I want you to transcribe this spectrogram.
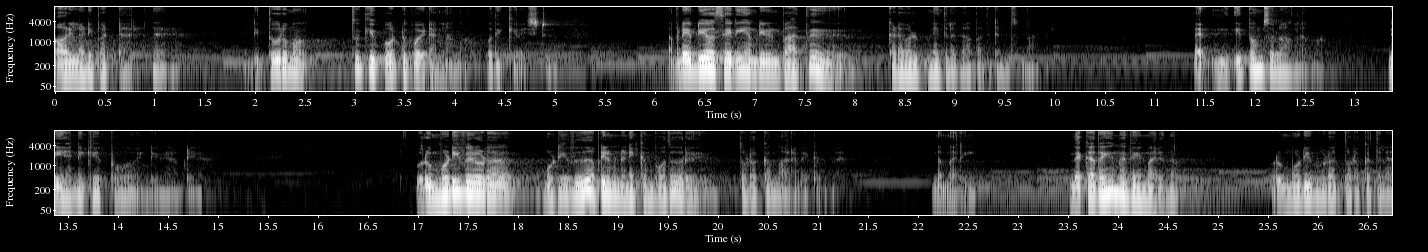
லாரியில் அடிபட்டார். இந்த இப்படி தூரமாக தூக்கி போட்டு போயிட்டாங்களாமா? ஒதுக்கி வச்சுட்டு. அப்புறம் எப்படியோ சரி அப்படின்னு பார்த்து கடவுள் புண்ணியத்தில் காப்பாற்றிட்டேன்னு சொன்னாங்க. இப்பவும் சொல்லுவாங்களாம்மா நீ என்னைக்கே போக வேண்டியவன் அப்படின்னு. ஒரு முடிவோட முடிவு அப்படின்னு நினைக்கும் போது ஒரு தொடக்கம் ஆரம்பிக்கும் இந்த மாதிரி. இந்த கதையும் அதே மாதிரி தான். ஒரு முடிவோட தொடக்கத்தில்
